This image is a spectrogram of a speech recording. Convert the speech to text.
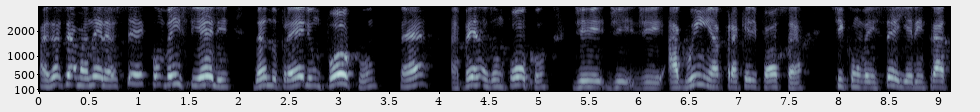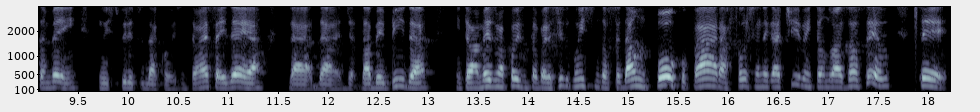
Mas essa é a maneira, você convence ele, dando para ele um pouco, né? apenas um pouco de, de, de aguinha para que ele possa se convencer e ele entrar também no espírito da coisa. Então, essa é ideia da, da, da bebida. Então, a mesma coisa, então, parecido com isso. Então, você dá um pouco para a força negativa. Então, no azazel, você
